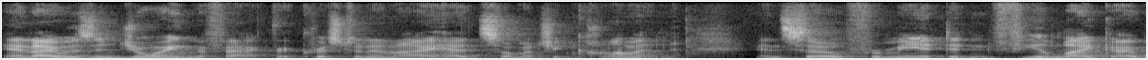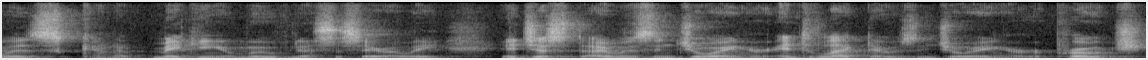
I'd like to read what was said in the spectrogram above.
And I was enjoying the fact that Christin and I had so much in common. And so for me, it didn't feel like I was kind of making a move necessarily. It just, I was enjoying her intellect, I was enjoying her approach.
